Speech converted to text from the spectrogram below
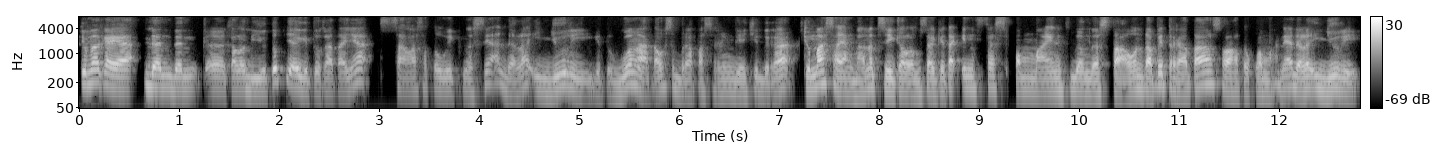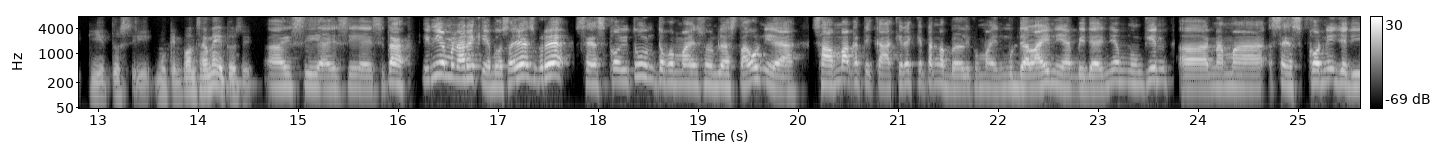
cuma kayak dan dan e, kalau di YouTube ya gitu katanya salah satu weaknessnya adalah injury gitu. Gue nggak tahu seberapa sering dia cedera. Cuma sayang banget sih kalau misalnya kita invest pemain 19 tahun tapi ternyata salah satu kelemahannya adalah injury. Gitu sih. Mungkin concernnya itu sih. I see I see I see. Nah ini yang menarik ya. Bahwa saya sebenarnya Sesko itu untuk pemain 19 tahun ya sama ketika akhirnya kita ngebeli pemain muda lain ya. Bedanya mungkin uh, nama Sesko nih jadi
